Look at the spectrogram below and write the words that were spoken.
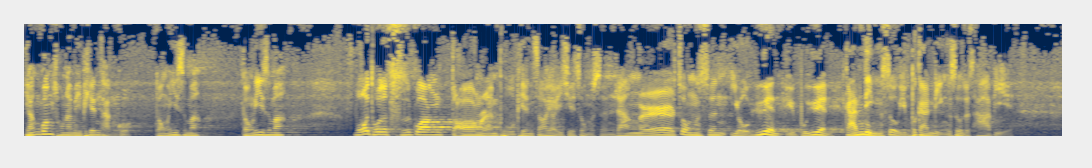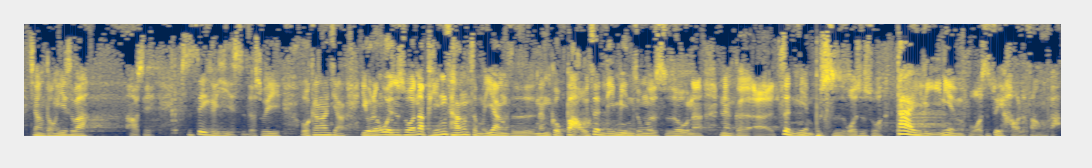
阳光从来没偏袒过，懂我意思吗？懂我意思吗？佛陀的慈光当然普遍照耀一切众生，然而众生有愿与不愿、敢领受与不敢领受的差别，这样懂意思吧？好，是是这个意思的。所以我刚刚讲，有人问说，那平常怎么样子能够保证临命终的时候呢？那个呃正念不失，我是说代理念佛是最好的方法。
